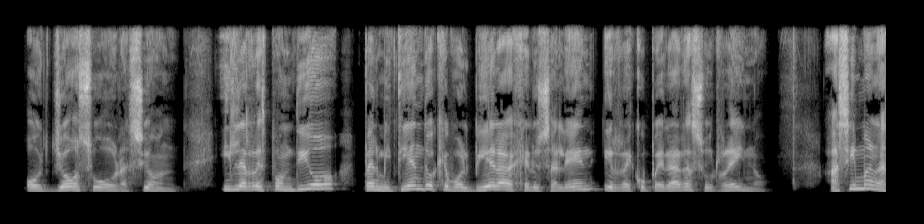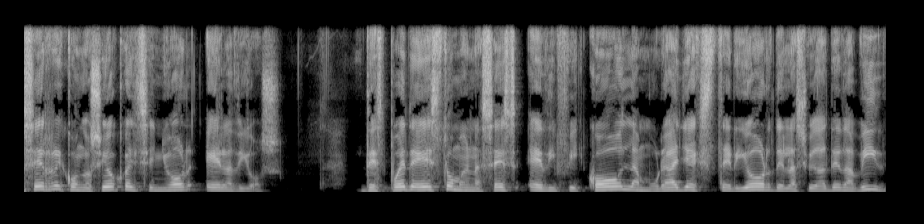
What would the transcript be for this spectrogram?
oyó su oración y le respondió permitiendo que volviera a Jerusalén y recuperara su reino. Así Manasés reconoció que el Señor era Dios. Después de esto, Manasés edificó la muralla exterior de la ciudad de David,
